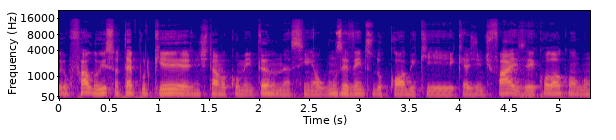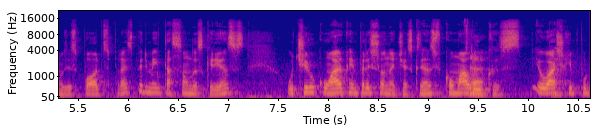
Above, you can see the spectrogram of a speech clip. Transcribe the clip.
eu falo isso até porque a gente estava comentando, né? Assim, alguns eventos do COB que, que a gente faz, aí colocam alguns esportes para experimentação das crianças. O tiro com arco é impressionante, as crianças ficam malucas. É. Eu acho que por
